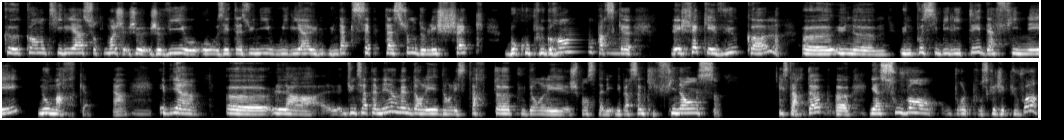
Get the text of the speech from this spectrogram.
que quand il y a, sur, moi je, je, je vis aux, États-Unis où il y a une, une acceptation de l'échec beaucoup plus grande parce mmh. que l'échec est vu comme euh, une, une possibilité d'affiner nos marques. Hein. Mmh. Eh bien, euh, d'une certaine manière, même dans les dans les startups ou dans les, je pense à les personnes qui financent start-up, euh, il y a souvent, pour, pour ce que j'ai pu voir,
